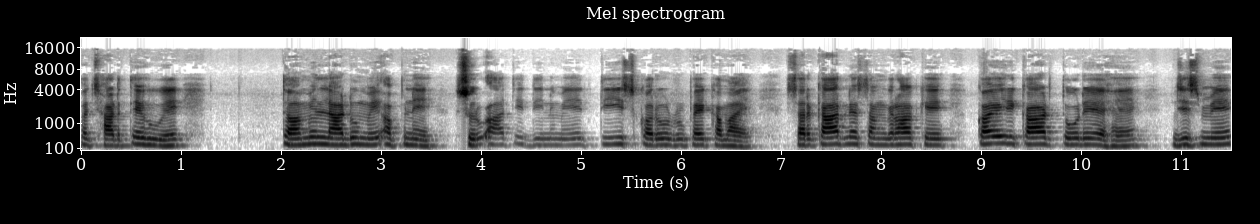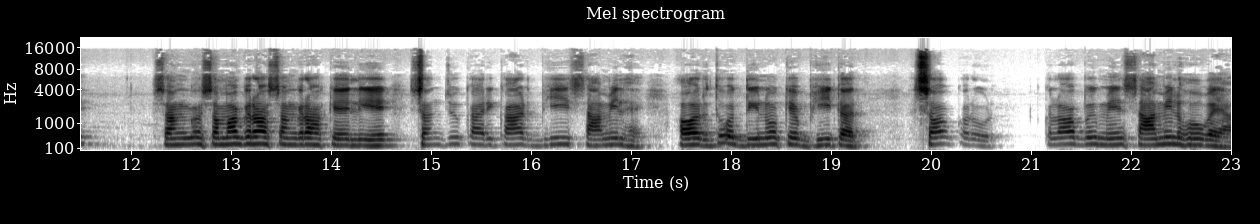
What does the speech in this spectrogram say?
पछाड़ते हुए तमिलनाडु में अपने शुरुआती दिन में 30 करोड़ रुपए कमाए। सरकार ने संग्रह के कई रिकॉर्ड तोड़े हैं, जिसमें संग, समग्र संग्रह के लिए संजू का रिकॉर्ड भी शामिल है और दो दिनों के भीतर सौ करोड़ क्लब में शामिल हो गया।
